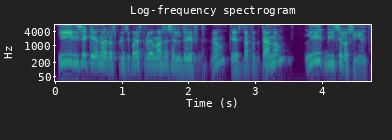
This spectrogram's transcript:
Y dice que uno de los principales problemas es el drift, ¿no? Que está afectando. Y dice lo siguiente.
